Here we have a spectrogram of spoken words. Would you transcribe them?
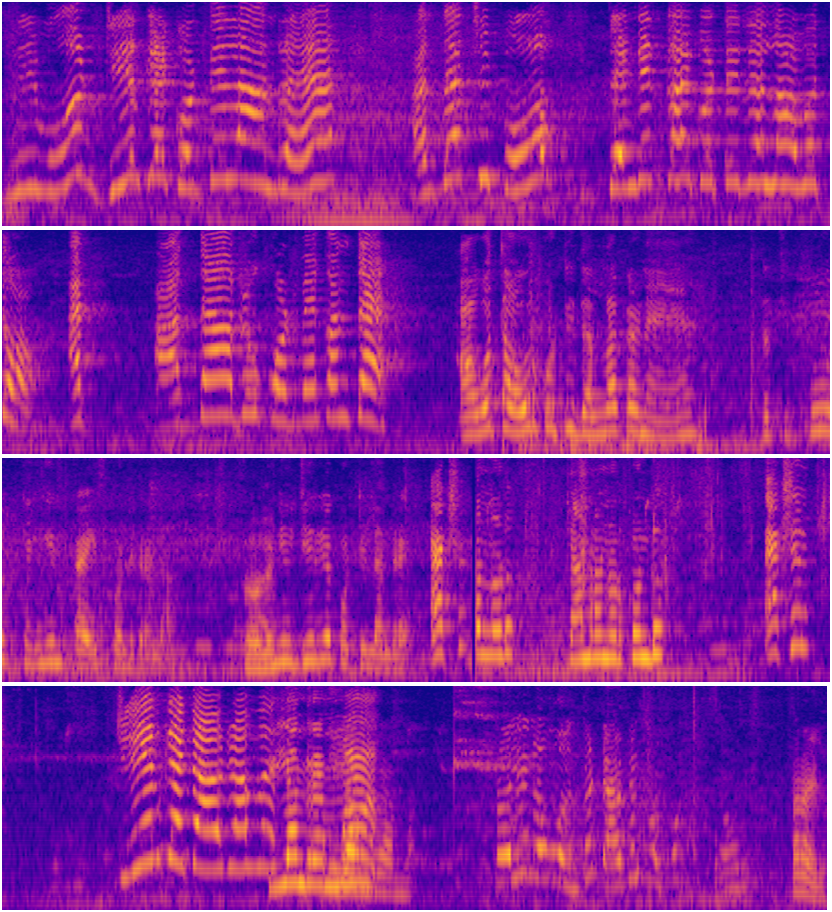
ನೀವು ಜೀರಿಗೆ ಕೊಟ್ಟಿಲ್ಲ ಅಂದ್ರೆ ಅರ್ಧ ಚಿಪ್ಪು ತೆಂಗಿನಕಾಯಿ ಕೊಟ್ಟಿದ್ರಲ್ಲ ಅವತ್ತು? ಅದ್- ಅದಾದ್ರೂ ಕೊಡ್ಬೇಕಂತೆ. ಅವತ್ತು ಅವ್ರು ಕೊಟ್ಟಿದ್ದಲ್ಲ ಕಣೆ. ಅದು ಚಿಪ್ಪು ತೆಂಗಿನಕಾಯಿ ಇಸ್ಕೊಂಡಿದ್ರಲ್ಲ. ನೀವು ಜೀರಿಗೆ ಕೊಟ್ಟಿಲ್ಲ ಅಂದ್ರೆ. ಆಕ್ಷನ್ ನೋಡು. ಕ್ಯಾಮ್ರಾ ನೋಡಿಕೊಂಡು. ಆಕ್ಷನ್ ಇಲ್ಲಾಂದ್ರೆ ಅಮ್ಮ. ತಲೆನೋವು ಅಂತ ಟ್ಯಾಬ್ಲೆಟ್ ಹಾಕೊಂಡು ಸಾರಿ ಪರವಾಗಿಲ್ಲ.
